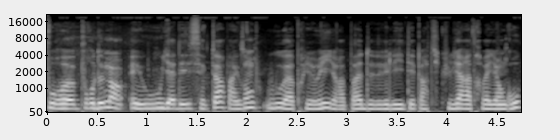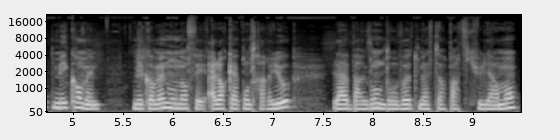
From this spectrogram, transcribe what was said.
Pour, euh, pour demain. Et où il y a des secteurs, par exemple, où a priori il n'y aura pas de velléité particulière à travailler en groupe, mais quand même. Mais quand même, on en fait. Alors qu'à contrario, là, par exemple, dans votre master particulièrement,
